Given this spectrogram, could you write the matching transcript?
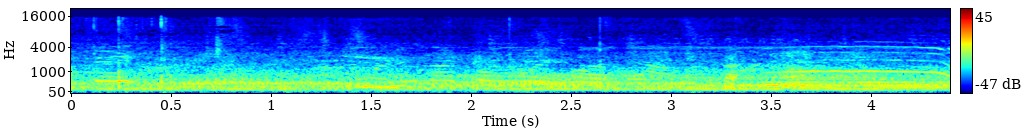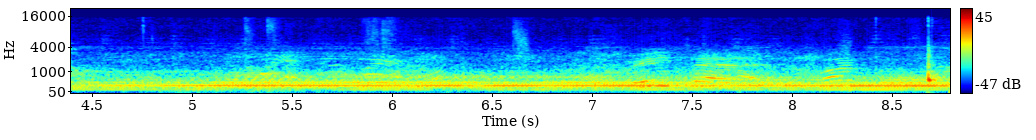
Okay. Nine point one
